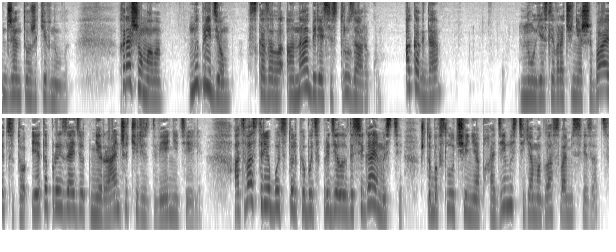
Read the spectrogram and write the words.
Джен тоже кивнула. «Хорошо, мама, мы придем», — сказала она, беря сестру за руку. «А когда?» Ну, если врачи не ошибаются, то это произойдет не раньше через две недели. От вас требуется только быть в пределах досягаемости, чтобы в случае необходимости я могла с вами связаться.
